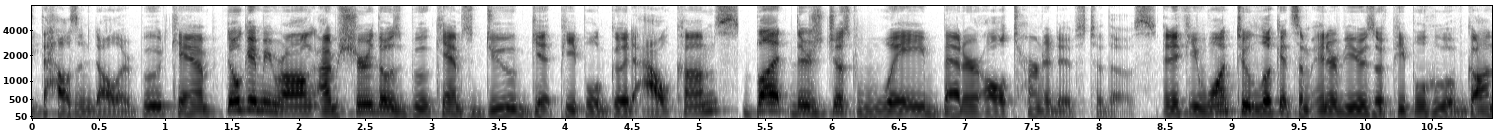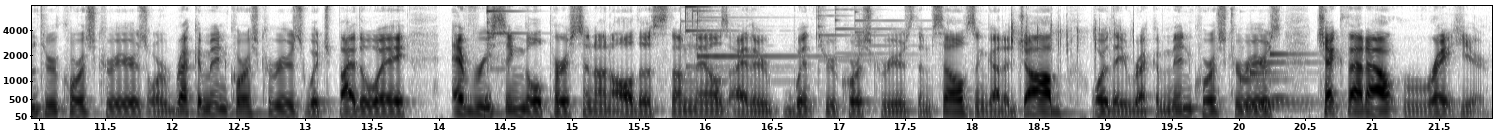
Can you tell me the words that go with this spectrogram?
$30,000 boot camp. Don't get me wrong, I'm sure those boot camps do get people good outcomes, but there's just way better alternatives to those. And if you want to look at some interviews of people who have gone through course careers or recommend course careers, which by the way, every single person on all those thumbnails either went through course careers themselves and got a job or they recommend course careers. Check that out right here.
